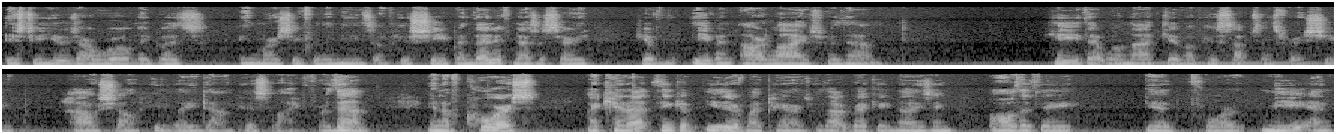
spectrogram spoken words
is to use our worldly goods in mercy for the needs of his sheep, and then, if necessary, give even our lives for them. He that will not give up his substance for his sheep, how shall he lay down his life for them? And of course, I cannot think of either of my parents without recognizing all that they did for me and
